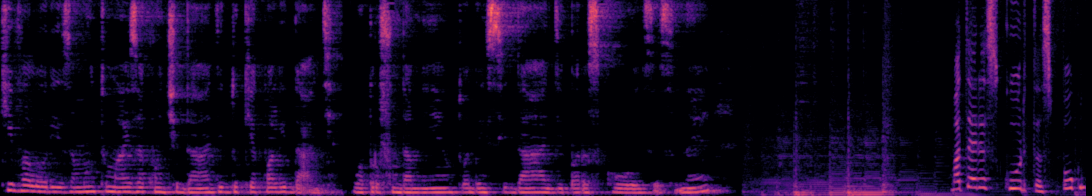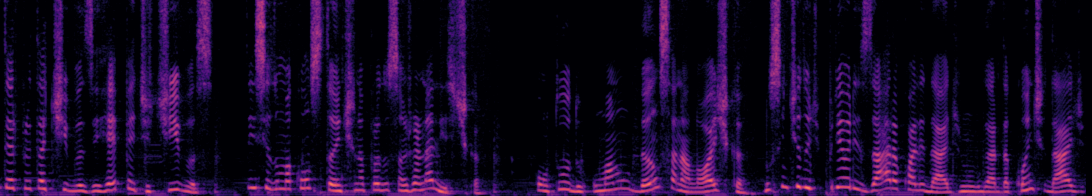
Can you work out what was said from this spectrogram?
que valoriza muito mais a quantidade do que a qualidade, o aprofundamento, a densidade para as coisas, né? Matérias curtas, pouco interpretativas e repetitivas têm sido uma constante na produção jornalística. Contudo, uma mudança na lógica, no sentido de priorizar a qualidade no lugar da quantidade,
